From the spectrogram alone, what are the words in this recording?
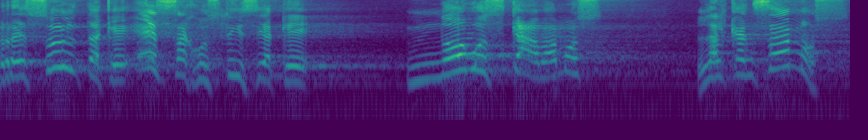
resulta que esa justicia que no buscábamos, la alcanzamos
